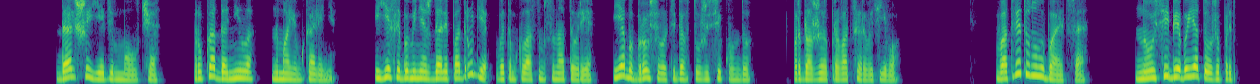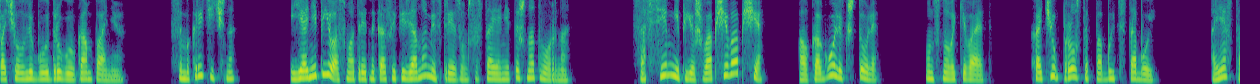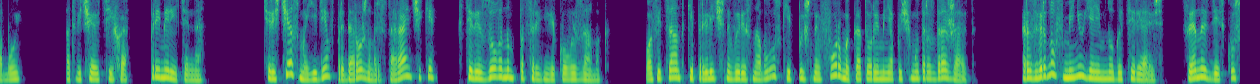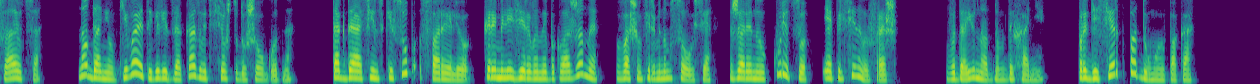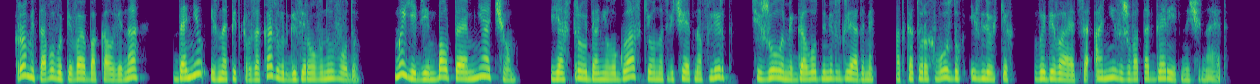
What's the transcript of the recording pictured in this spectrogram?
Дальше едем молча. Рука Данила на моем колене. И если бы меня ждали подруги в этом классном санатории, я бы бросила тебя в ту же секунду. Продолжаю провоцировать его. В ответ он улыбается. Ну, себе бы я тоже предпочел любую другую компанию. Самокритично. Я не пью, а смотреть на косы физиономии в трезвом состоянии тошнотворно. Совсем не пьешь вообще-вообще? Алкоголик, что ли? Он снова кивает. Хочу просто побыть с тобой. А я с тобой. Отвечаю тихо, примирительно. Через час мы едим в придорожном ресторанчике, стилизованном под средневековый замок. У официантки приличный вырез на блузке и пышные формы, которые меня почему-то раздражают. Развернув меню, я немного теряюсь. Цены здесь кусаются. Но Данил кивает и велит заказывать все, что душе угодно. Тогда финский суп с форелью, карамелизированные баклажаны в вашем фирменном соусе, жареную курицу и апельсиновый фреш. Выдаю на одном дыхании. Про десерт подумаю пока. Кроме того, выпиваю бокал вина. Данил из напитков заказывает газированную воду. Мы едим, болтаем ни о чем. Я строю Данилу глазки, он отвечает на флирт тяжелыми голодными взглядами, от которых воздух из легких выбивается, а низ живота гореть начинает.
